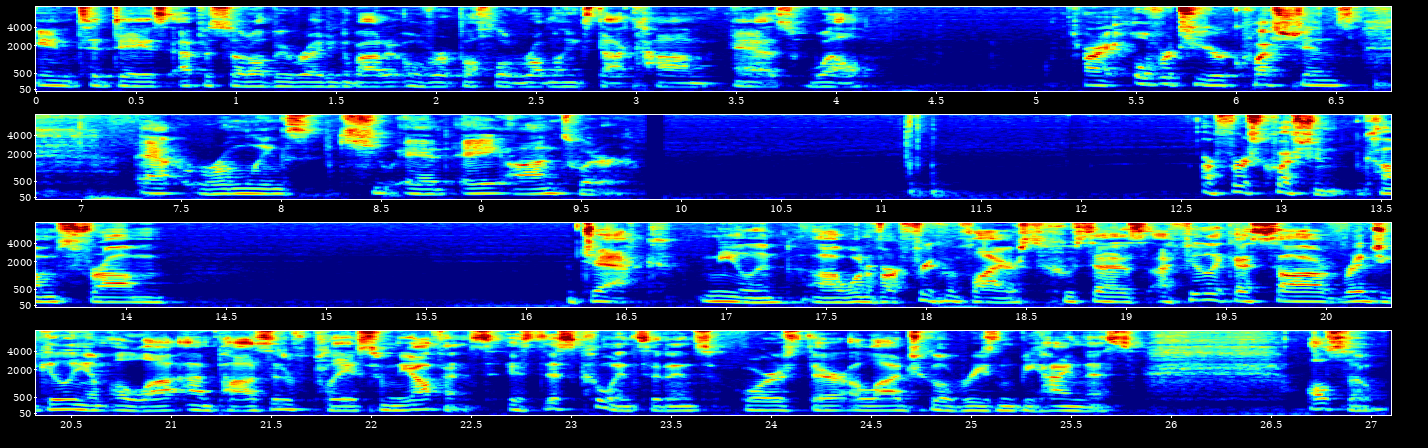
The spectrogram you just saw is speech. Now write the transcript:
In today's episode, I'll be writing about it over at BuffaloRumblings.com as well. All right, over to your questions at Rumblings Q and A on Twitter. Our first question comes from Jack Nealon, uh, one of our frequent flyers, who says, I feel like I saw Reggie Gilliam a lot on positive plays from the offense. Is this coincidence or is there a logical reason behind this? Also,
